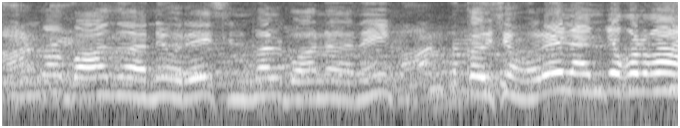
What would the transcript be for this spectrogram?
సినిమా బాగుంది కానీ ఒరే సినిమాలు బాగున్నా కానీ ఒక విషయం ఒరే లంచకూడగా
